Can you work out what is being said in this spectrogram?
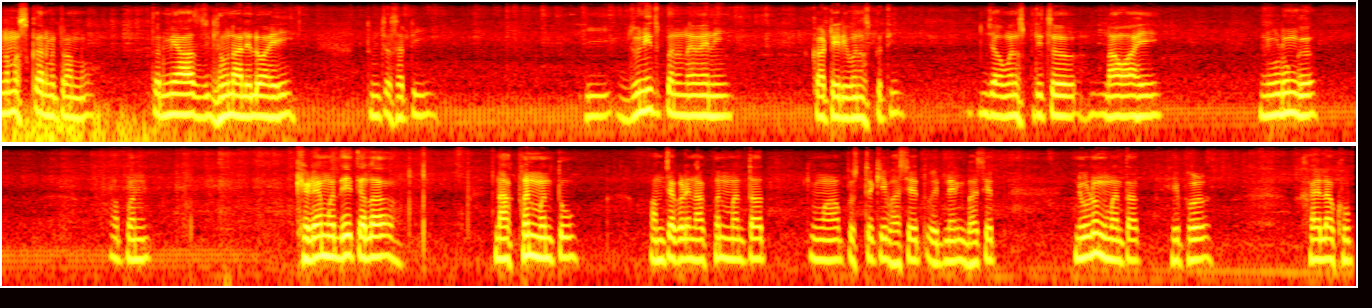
नमस्कार मित्रांनो. तर मी आज घेऊन आलेलो आहे तुमच्यासाठी ही जुनीच पण नव्याने काटेरी वनस्पती ज्या वनस्पतीचं नाव आहे निवडुंग. आपण खेड्यामध्ये त्याला नागफण म्हणतो. आमच्याकडे नागफण म्हणतात किंवा पुस्तकी भाषेत वैज्ञानिक भाषेत निवडुंग म्हणतात. हे फळ खायला खूप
